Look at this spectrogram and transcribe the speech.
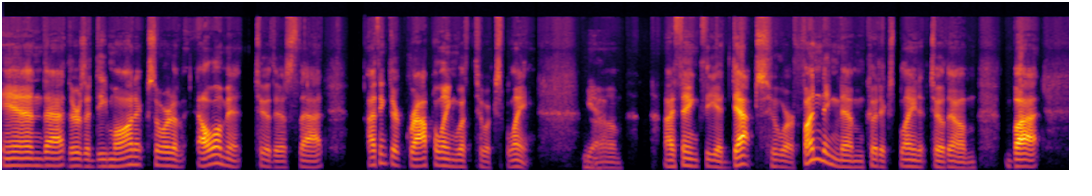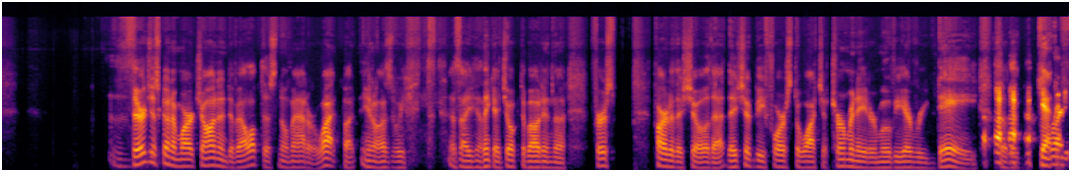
and that there's a demonic sort of element to this that I think they're grappling with to explain. Um, I think the adepts who are funding them could explain it to them, but they're just going to march on and develop this no matter what. But you know, as we, as I, I think I joked about in the first part of the show, that they should be forced to watch a Terminator movie every day so they get Right.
